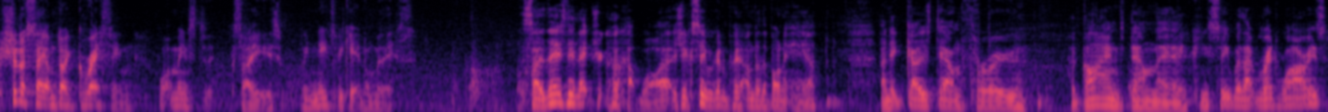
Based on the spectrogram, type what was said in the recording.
Should I say I'm digressing? What I mean to say is we need to be getting on with this. So there's the electric hookup wire. As you can see, we're going to put it under the bonnet here. And it goes down through a gland down there. Can you see where that red wire is?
